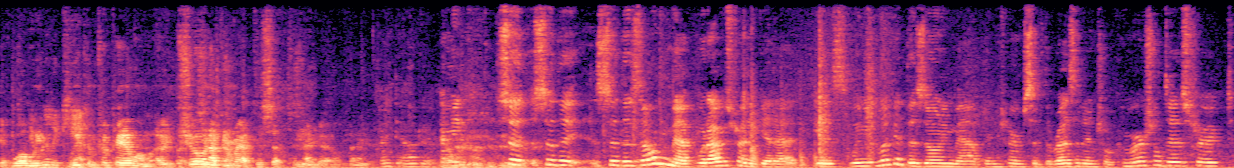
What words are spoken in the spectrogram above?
Yeah, Well, you we, really we can't. can prepare one, I'm sure we're not gonna wrap this up tonight, I don't think. I doubt it. I mean, so, so the, so the zoning map, what I was trying to get at is when you look at the zoning map in terms of the residential commercial district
